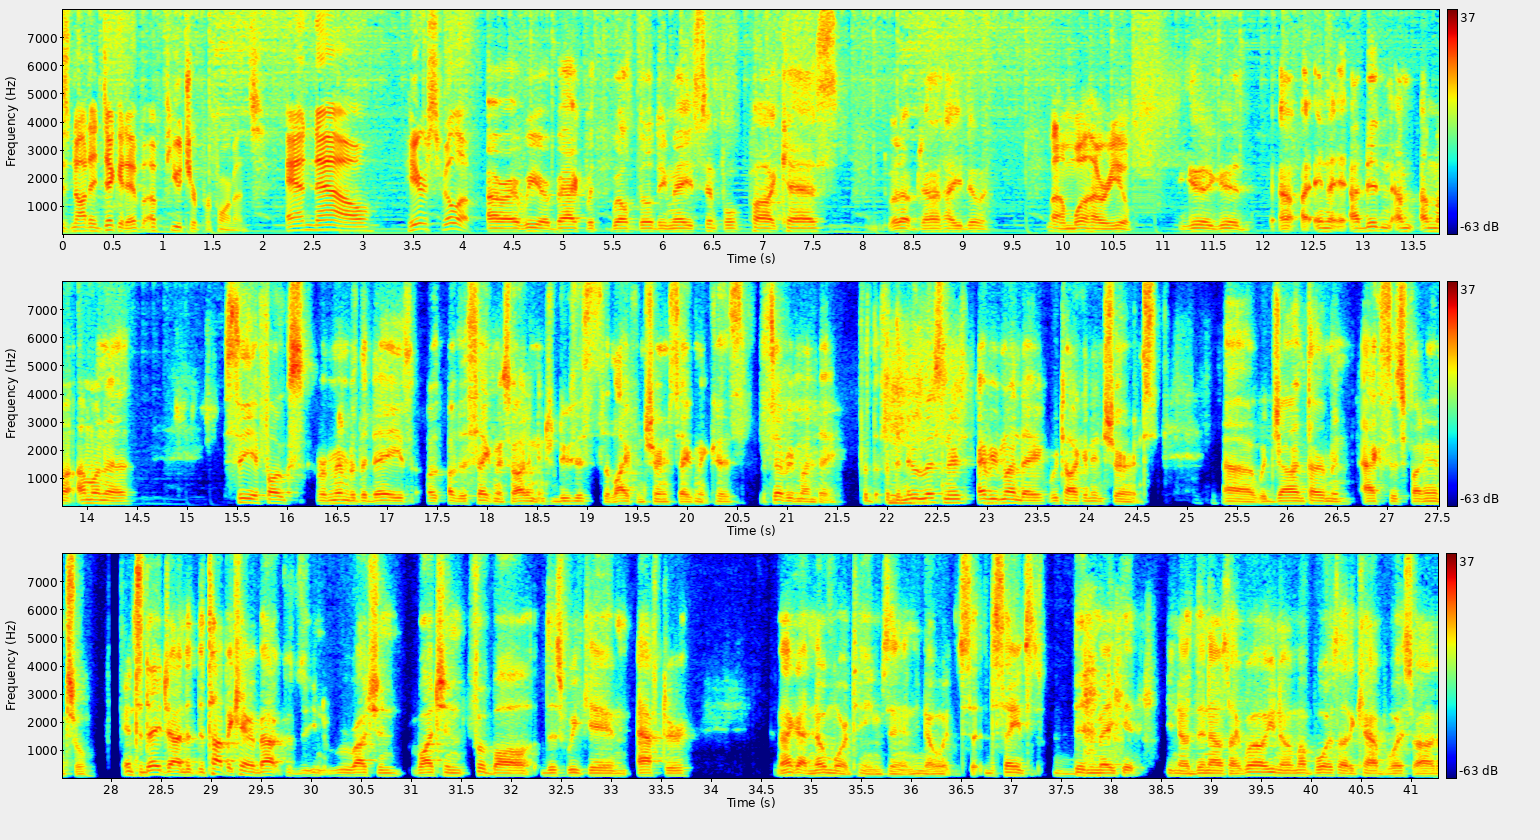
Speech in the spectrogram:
is not indicative of future performance. And now, here's Philip. All right, we are back with Wealth Building Made Simple podcast. What up, Jon? How you doing? I'm well, how are you? Good, good. Uh, and I didn't. I'm. I'm. A, I'm gonna see if folks remember the days of, of the segment. So I didn't introduce this to the life insurance segment because it's every Monday. For the for the new listeners, every Monday we're talking insurance uh, with Jon Thurman, Axis Financial. And today, Jon, the, the topic came about because you know, we were watching watching football this weekend after, and I got no more teams in. You know, the Saints didn't make it. You know, then I was like, well, you know, my boys are the Cowboys, so I,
